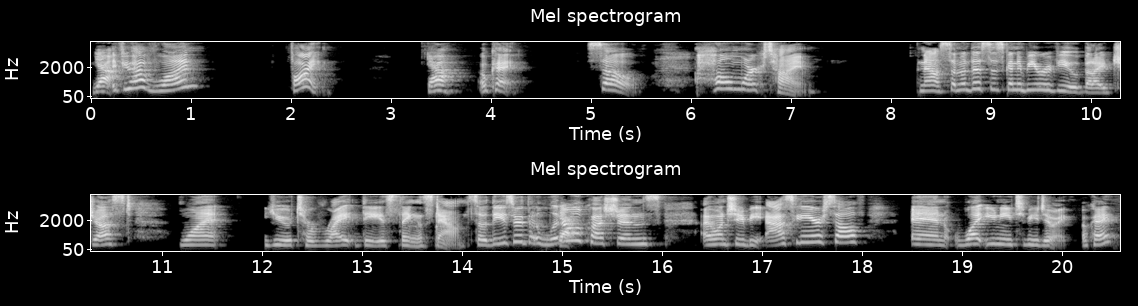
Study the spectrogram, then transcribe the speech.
Yeah. If you have one, fine. Yeah. Okay. So, homework time. Now, some of this is going to be review, but I just want you to write these things down. So these are the literal yeah. questions I want you to be asking yourself and what you need to be doing. Okay.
